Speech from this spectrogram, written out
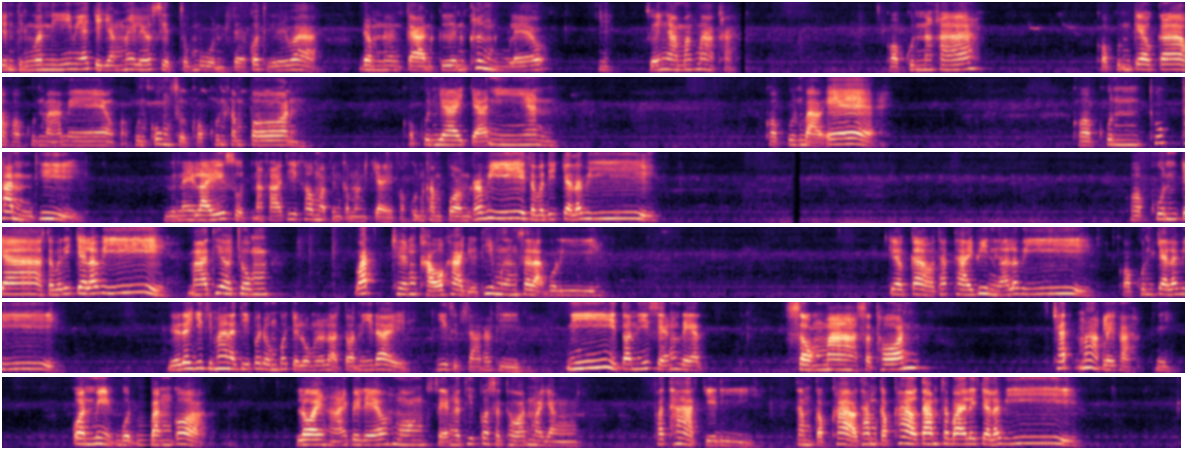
จนถึงวันนี้แม้จะยังไม่แล้วเสร็จสมบูรณ์ แต่ก็ถือได้ว่าดำเนินการเกินครึ่งหนึ่งแล้วนี่สวยงามมาก ๆ ค่ะ ขอบคุณนะคะ ขอบคุณแก้วก้าว ขอบคุณหมาแมว ขอบคุณกุ้งสดขอบคุณคำปอน อบคุณยายจ๋าเนียน ขอบคุณบ่าวแอขอบคุณทุกท่านที่อยู่ในไลฟ์สดนะคะ ที่เข้ามาเป็นกำลังใจ ขอบคุณคำปอนระวี สวัสดีจ้ะระวี ขอบคุณจ้า สวัสดีจ้าละวี มาเที่ยวชมวัด เชิงเขาค่ะ อยู่ที่เมืองสระบุรีแก้วเก้าทักทายพี่เหนือละวี ขอบคุณจ้าละวี เดี๋ยวได้ยี่สิบห้านาทีประดงก็จะลงแล้วล่ะ ตอนนี้ได้ยี่สิบสามนาที นี่ตอนนี้แสงแดดส่องมาสะท้อน ชัดมากเลยค่ะ นี่ก้อนเมฆบดบังก็ ลอยหายไปแล้วมองแสงอาทิตย์ก็สะท้อนมายังพระธาตุเจดีย์ทำกับข้าวทำกับข้าวตามสบายเลยจ้ะละวี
